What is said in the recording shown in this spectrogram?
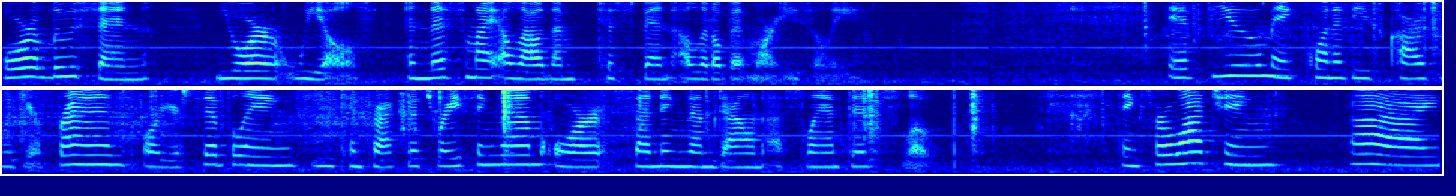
or loosen your wheels, and this might allow them to spin a little bit more easily. If you make one of these cars with your friends or your siblings, you can practice racing them or sending them down a slanted slope. Thanks for watching. Bye.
